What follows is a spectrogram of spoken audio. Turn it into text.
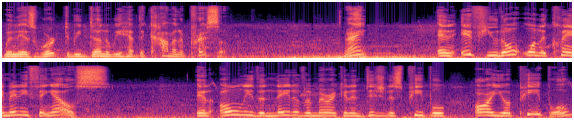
when there's work to be done and we have the common oppressor? Right? And if you don't want to claim anything else, and only the Native American indigenous people are your people,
